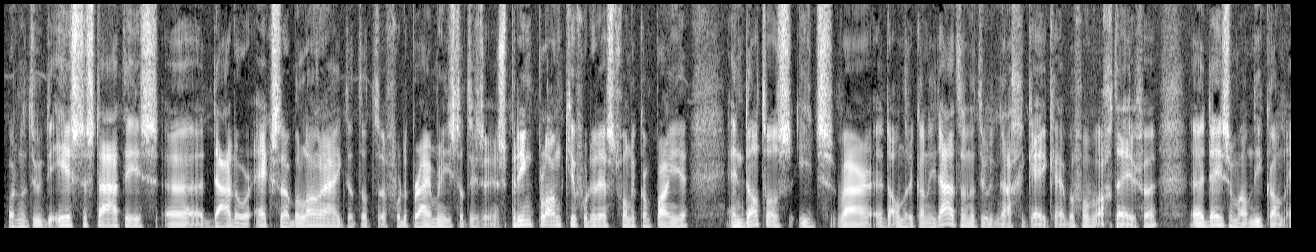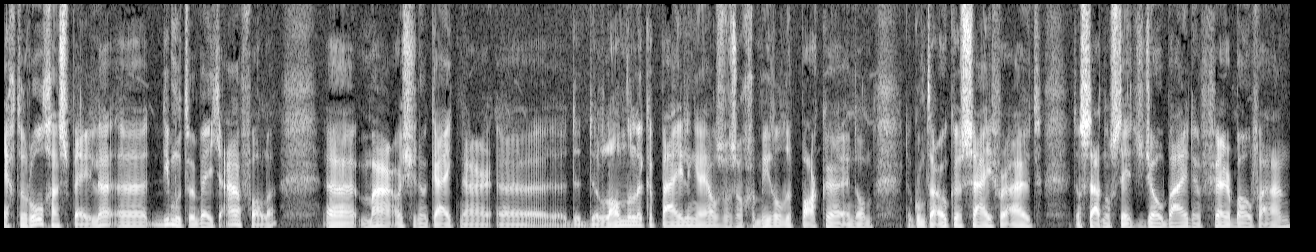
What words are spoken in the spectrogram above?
Wat natuurlijk de eerste staat is. Eh, daardoor extra belangrijk. Dat dat eh, voor de primaries, dat is een springplankje voor de rest van de campagne. En dat was iets waar de andere kandidaten natuurlijk naar gekeken hebben. Van wacht even, deze man die kan echt een rol gaan spelen. Die moeten we een beetje aanvallen. Maar als je dan kijkt naar de, de landelijke peilingen. Als we zo'n gemiddelde pakken en dan, dan komt daar ook een cijfer uit. Dan staat nog steeds Joe Biden ver bovenaan.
